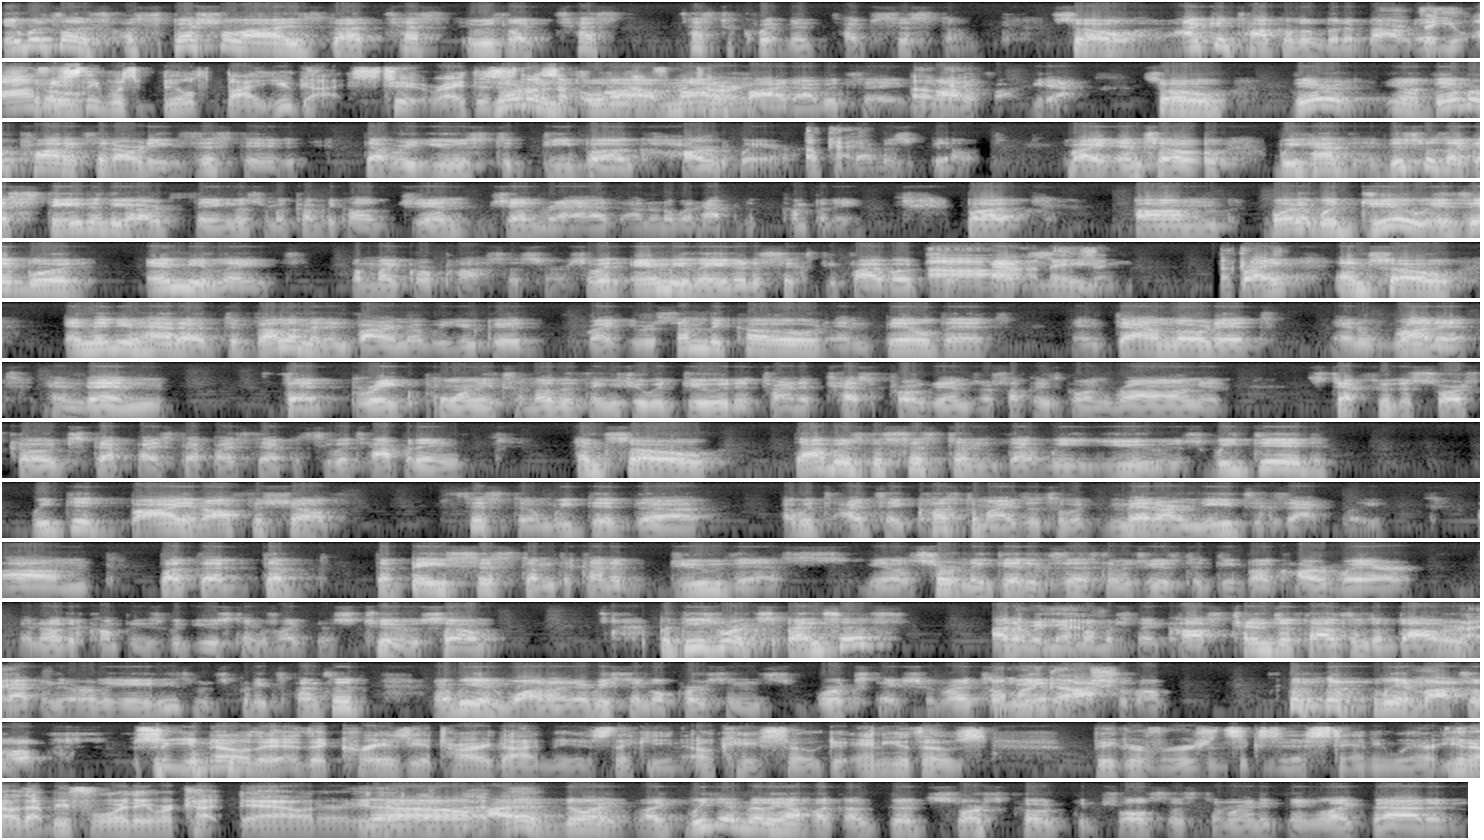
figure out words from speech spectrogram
it was a, a specialized uh, test it was like test test equipment type system so i can talk a little bit about it. That you obviously was built by you guys too, right? This no is not no, something no uh, modified i would say. Okay. modified yeah. So there you know there were products that already existed that were used to debug hardware Okay. that was built right? And so we had this was like a state of the art thing. It was from a company called gen GenRad. I don't know what happened to the company. But um, what it would do is it would emulate the microprocessor so it emulated a 6502 Ah, at speed amazing. Okay. right? And so, and then you had a development environment where you could write your assembly code and build it and download it and run it, and then set breakpoints and other things you would do to try to test programs or something's going wrong and step through the source code step by step by step and see what's happening. And so that was the system that we used. We did we did buy an off the shelf system. We did uh, I would I'd say customize it so it met our needs exactly. Um, but the the the base system to kind of do this, you know, certainly did exist. It was used to debug hardware, and other companies would use things like this too. So, but these were expensive. I don't remember Yeah. how much they cost. Tens of thousands of dollars Right. back in the early '80s, which was pretty expensive. And we had one on every single person's workstation, right? So Oh my we had gosh. lots of them. we had lots of them. So you know the the crazy Atari guy me is thinking, okay, so do any of those bigger versions exist anywhere? You know that before they were cut down or anything No, like that. I have no idea. Like, we didn't really have like a good source code control system or anything like that. And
